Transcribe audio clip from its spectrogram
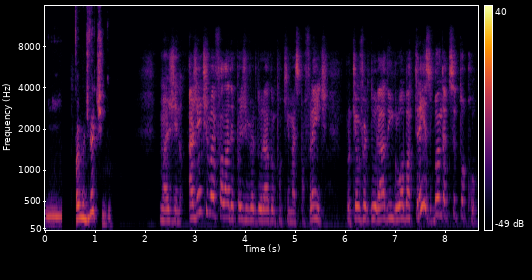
E foi muito divertido. Imagino. A gente vai falar depois de Verdurado um pouquinho mais pra frente, porque o Verdurado engloba três bandas que você tocou.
